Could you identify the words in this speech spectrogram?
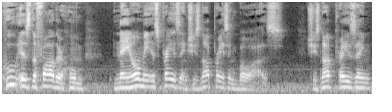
Who is the father whom Naomi is praising? She's not praising Boaz. She's not praising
